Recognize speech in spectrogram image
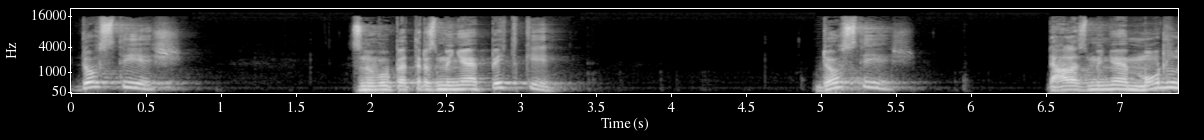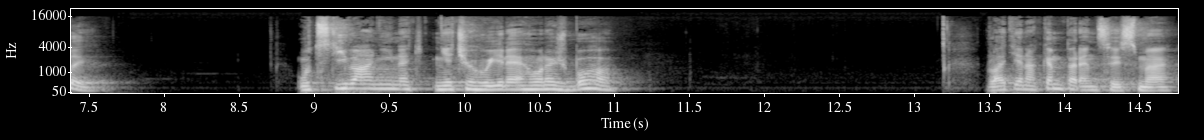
Dost již. Znovu Petr zmiňuje pitky. Dost již. Dále zmiňuje modly. Uctívání něčeho jiného než Boha. V létě na kemperenci jsme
